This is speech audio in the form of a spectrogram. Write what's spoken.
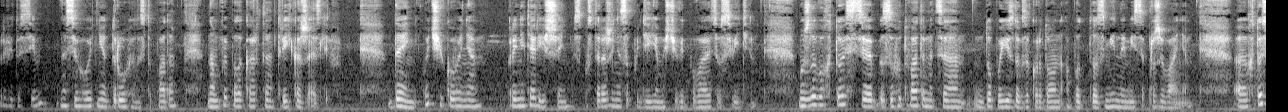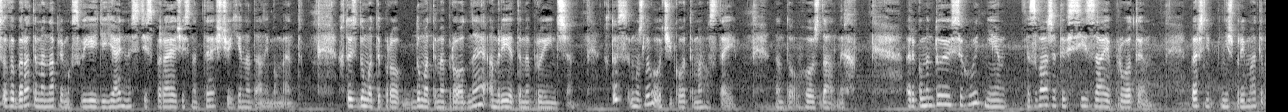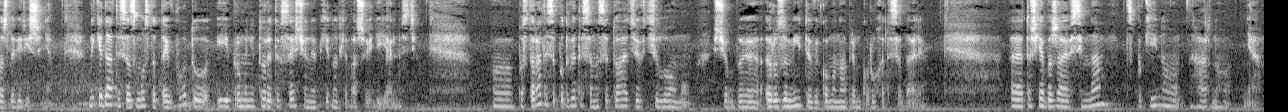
Привіт усім! На сьогодні, 2 листопада, нам випала карта Трійка жезлів. День очікування, прийняття рішень, спостереження за подіями, що відбуваються у світі. Можливо, хтось е, зготуватиметься до поїздок за кордон або до зміни місця проживання. Е, Хтось вибиратиме напрямок своєї діяльності, спираючись на те, що є на даний момент. Хтось думати про, думатиме про одне, а мріятиме про інше. Хтось, можливо, очікуватиме гостей довгожданих. Рекомендую сьогодні зважити всі за і проти, перш ні- ніж приймати важливі рішення. Не кидатися з мосту та й в воду і промоніторити все, що необхідно для вашої діяльності. Е, Постаратися подивитися на ситуацію в цілому, щоб розуміти, в якому напрямку рухатися далі. Е, Тож я бажаю всім нам спокійного, гарного дня.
